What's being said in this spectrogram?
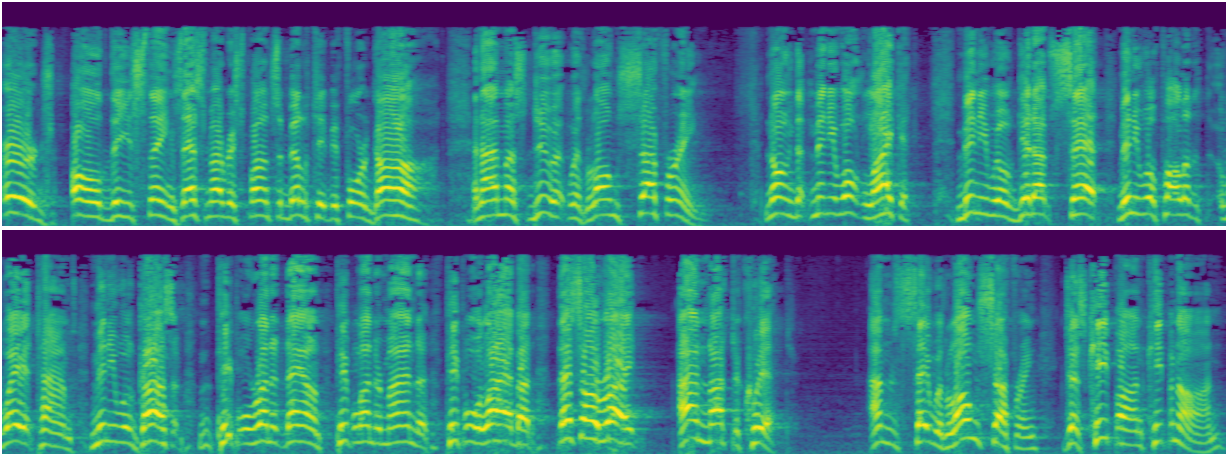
urge all these things. That's my responsibility before God. And I must do it with long suffering, knowing that many won't like it. Many will get upset. Many will fall away at times. Many will gossip. People run it down. People undermine it. People will lie about it. That's all right. I'm not to quit. I'm to say with long suffering, just keep on keeping on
